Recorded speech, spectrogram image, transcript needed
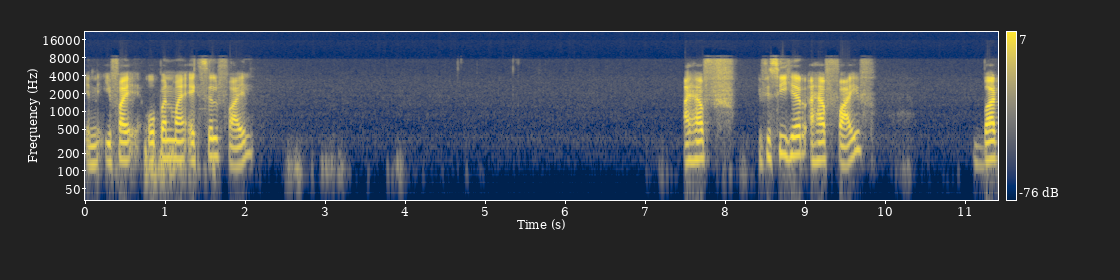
And if i open my excel file I have, if you see here, I have five, but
